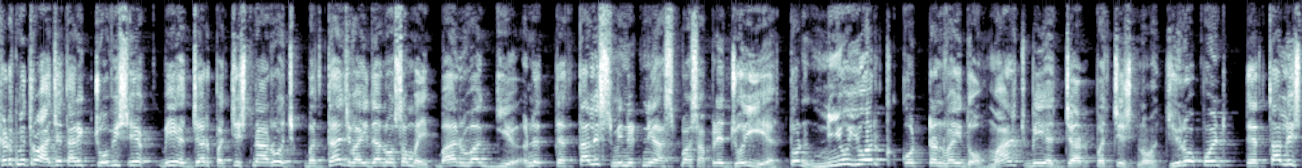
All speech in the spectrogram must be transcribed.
ખેડૂત મિત્રો, આજે તારીખ ચોવીસ એક બે હજાર પચીસના રોજ બધા જ વાયદાનો સમય બાર વાગ્યે અને તેતાલીસ મિનિટની આસપાસ આપણે જોઈએ તો ન્યૂયોર્ક કોટન વાયદો માર્ચ બે હજાર પચીસનો ઝીરો પોઈન્ટ તેતાલીસ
